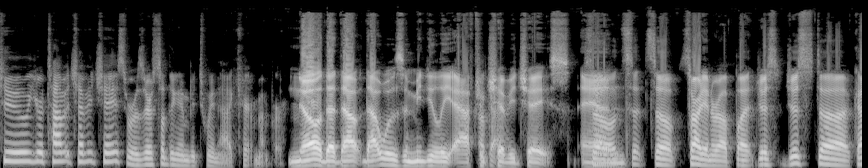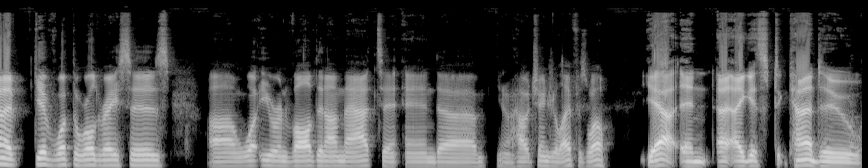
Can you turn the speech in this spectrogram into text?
to your time at Chevy Chase, or was there something in between that? I can't remember. No, that that that was immediately after okay. Chevy Chase. And so, so, so, sorry to interrupt, but just just uh, kind of give what the world race is, uh, what you were involved in on that, and, and uh, you know how it changed your life as well. Yeah, and I, I guess to kind of to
